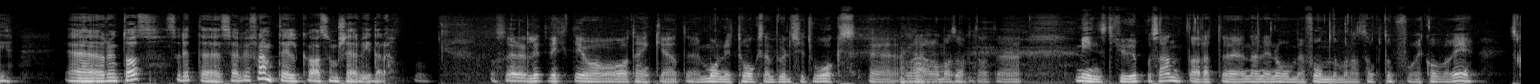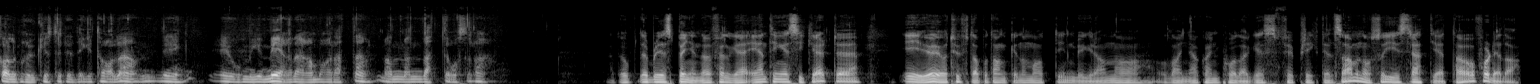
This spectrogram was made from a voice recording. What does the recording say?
eh, rundt oss. Så dette ser vi frem til hva som skjer videre. Og så er det litt viktig å, å tenke at money talks and bullshit walks. og her har man sagt at minst 20% av dette, den enorme fondet man har satt opp for recovery, skal brukes til det digitale. Det er jo mye mer der enn bare dette, men, men dette er også der. Det blir spennende å følge. Én ting er sikkert. Eh, e er jo tufta på tanken om at innbyggerne og, landene kan pålegges forpliktelser, men også gis rettigheter og fordeler.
